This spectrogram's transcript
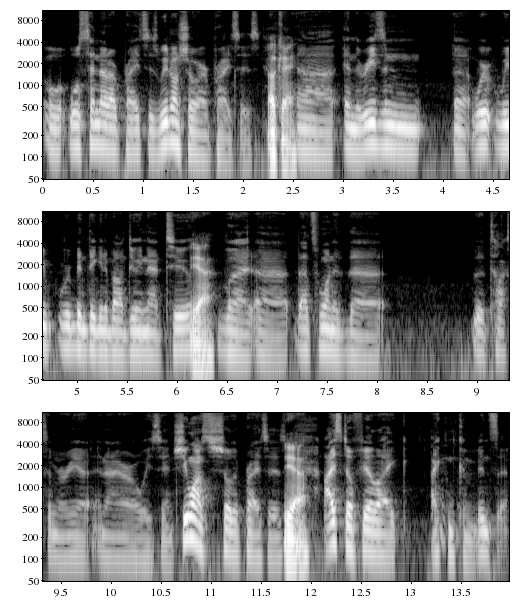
we'll send out our prices. We don't show our prices. Okay. Uh, and the reason uh, we're, we we've been thinking about doing that too. Yeah. But uh, that's one of the the talks that Maria and I are always in. She wants to show the prices. Yeah. I still feel like I can convince them.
